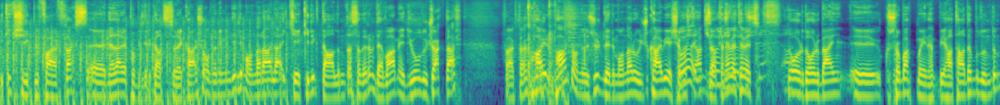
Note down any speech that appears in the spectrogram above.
iki kişilik bir Fireflux e, neler yapabilir Galatasaray'a karşı ondan emin değilim. Onlar hala 2-2'lik dağılımda sanırım devam ediyor olacaklar. Fireflux, hayır pardon özür dilerim onlar oyuncu kaybı yaşamışlar iki zaten evet evet. düştü. Doğru doğru ben e, kusura bakmayın bir hatada bulundum.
